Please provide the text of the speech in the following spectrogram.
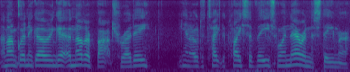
And I'm going to go and get another batch ready, you know, to take the place of these when they're in the steamer.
